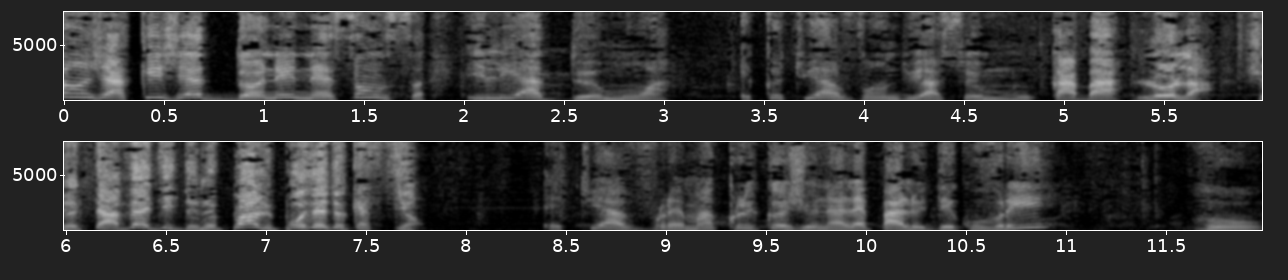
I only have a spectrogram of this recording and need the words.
ange à qui j'ai donné naissance il y a deux mois et que tu as vendu à ce Moukaba. Lola, je t'avais dit de ne pas lui poser de questions. Et tu as vraiment cru que je n'allais pas le découvrir? Oh,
